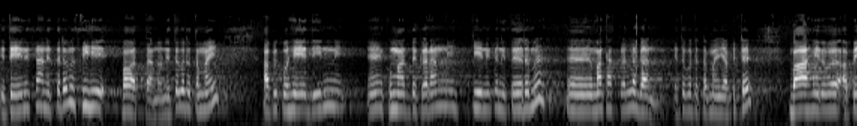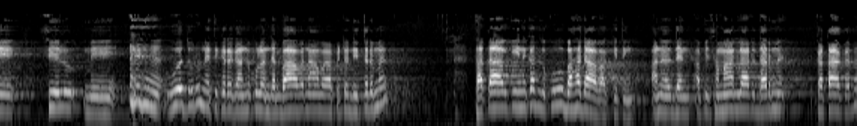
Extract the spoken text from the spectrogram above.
එතේ නිසා නිතරම සිහි පවත්තන්න. නිතකට තමයි අපි කොහේ දින්නේ කුමද්ද කරන්නේ කියන එක නිතරම මතක් කරලා ගන්න. එතකොට තමයි අපිට බාහිරව අපේ සියලු මේ උවදුරු නැතිකර ගන්න පුළන් දැ භාවනාව අපිට නිතරම කතාව කියනකත් ලොකු බහදාවක් ඉතින් අන දැන් අපි සමාල්ලාට ධර්ම කතා කරන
